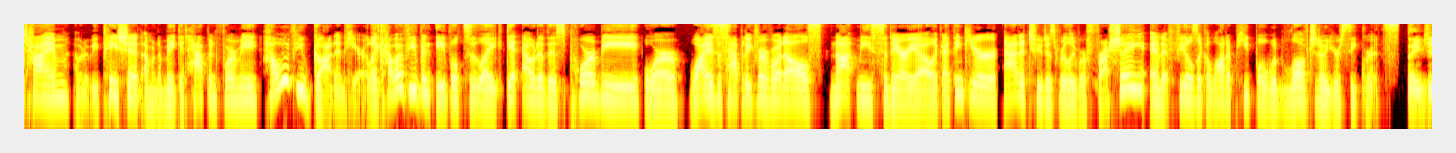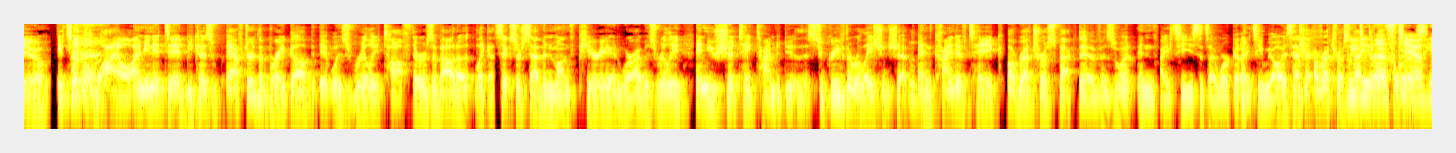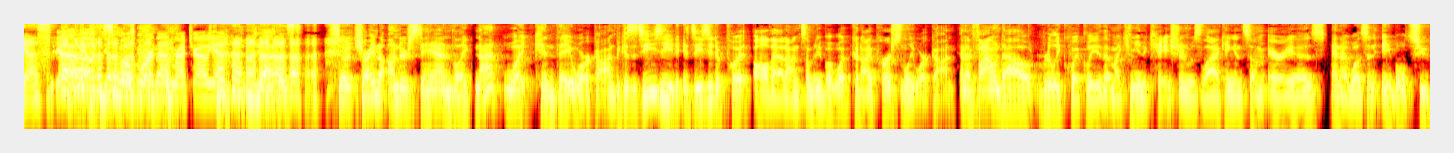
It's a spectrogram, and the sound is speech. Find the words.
time. I'm going to be patient. I'm going to make it happen for me. How have you gotten here? Like, how have you been able to like get out of this poor me or why is this happening for everyone else? Not me scenario. Like, I think your attitude is really refreshing refreshing and it feels like a lot of people would love to know your secrets. Thank you. It took a while. I mean, it did because after the breakup, it was really tough. There was about a like a 6 or 7 month period where I was really and you should take time to do this to grieve the relationship mm-hmm. and kind of take a retrospective is what in IT since I work at IT we always have a retrospective. we do those afterwards. too. Yes. Yeah. yeah. so, postmortem retro. Yeah. yes. So trying to understand like not what can can they work on? Because it's easy to, it's easy to put all that on somebody, but what could I personally work on? And I found out really quickly that my communication was lacking in some areas and I wasn't able to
